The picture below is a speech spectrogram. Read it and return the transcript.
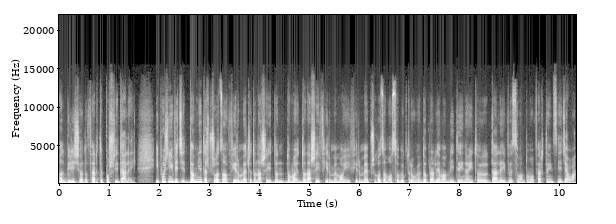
odbili się od oferty, poszli dalej. I później, wiecie, do mnie też przychodzą firmy, czy do naszej, do, do, do naszej firmy, mojej firmy, przychodzą osoby, które mówią, dobra, ale ja mam lidy, no i to dalej wysyłam tą ofertę, nic nie działa.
